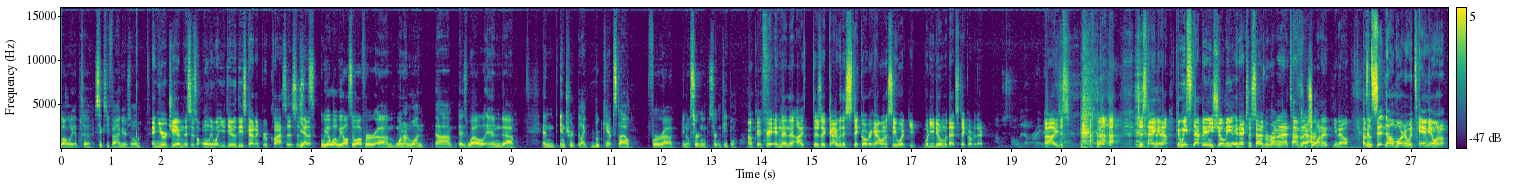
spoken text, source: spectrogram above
all the way up to 65 years old. And your gym, this is only what you do, these kind of group classes? Is Yes. that- We, well, we also offer um, one-on-one uh, as well, and uh, and intro, like boot camp style for uh, you know certain certain people. Okay, great. And then I, there's a guy with a stick over here. I want to see what you what are you doing with that stick over there? I'm just holding it up right now. Oh, you just just hanging out. Can we step in and you show me an exercise? We're running out of time, but I, Sure. I want to, you know, I've been So- sitting all morning with Tammy. I want to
